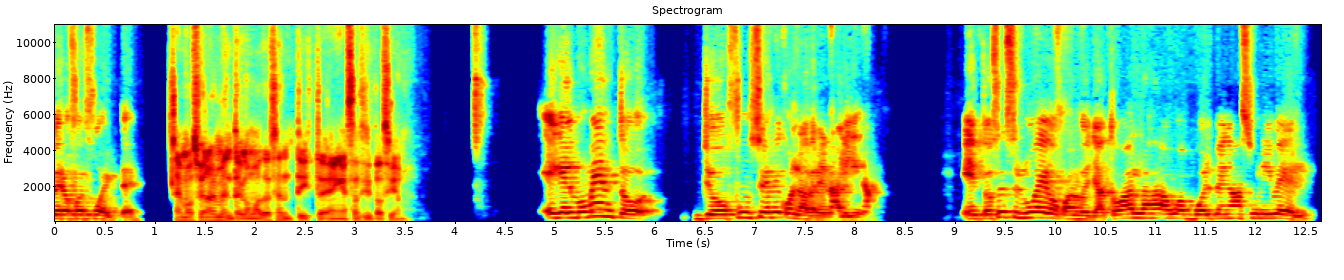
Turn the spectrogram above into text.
pero fue fuerte. Emocionalmente, ¿cómo te sentiste en esa situación? En el momento yo funcioné con la adrenalina. Entonces luego, cuando ya todas las aguas vuelven a su nivel,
